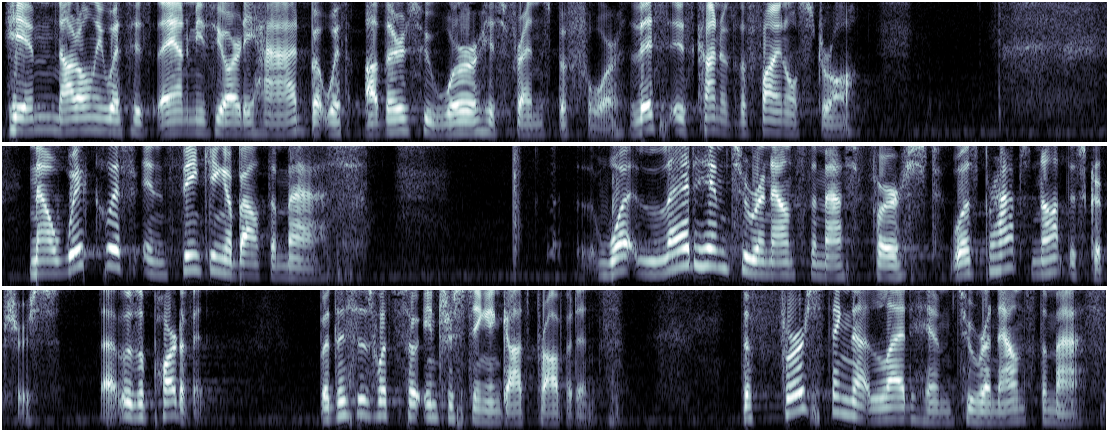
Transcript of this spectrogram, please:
him, not only with his enemies he already had, but with others who were his friends before. This is kind of the final straw. Now, Wycliffe, in thinking about the Mass, what led him to renounce the Mass first was perhaps not the Scriptures. That was a part of it. But this is what's so interesting in God's providence. The first thing that led him to renounce the Mass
